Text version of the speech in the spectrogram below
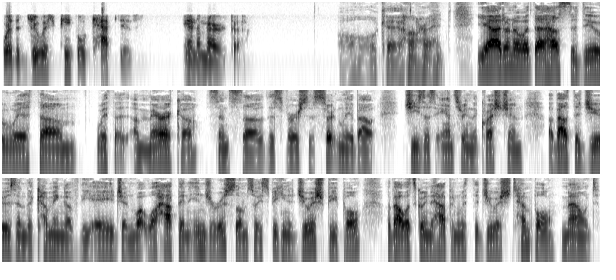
were the Jewish people captives in America? Oh, okay, all right. Yeah, I don't know what that has to do with um, with uh, America, since uh, this verse is certainly about Jesus answering the question about the Jews and the coming of the age and what will happen in Jerusalem. So he's speaking to Jewish people about what's going to happen with the Jewish Temple Mount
